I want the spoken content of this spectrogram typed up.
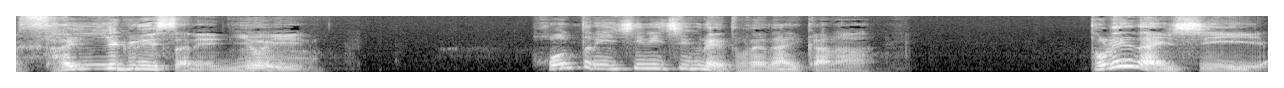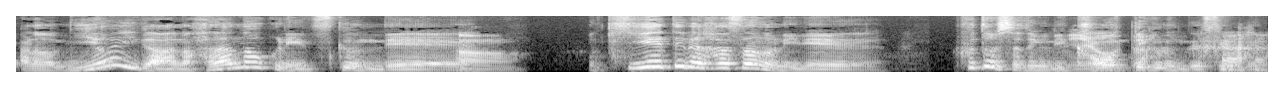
最悪でしたね、あ。匂い。本当に1日ぐらい取れないかな。取れないし、あの、匂いがあの鼻の奥につくんでう、ん。消えてるはずなのにね、ふとした時に香ってくるんですよね。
